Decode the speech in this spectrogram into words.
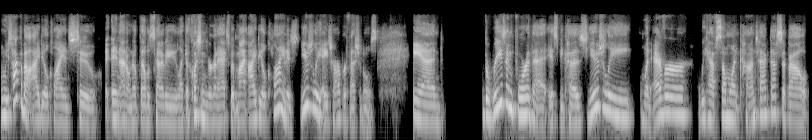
when we talk about ideal clients too, and I don't know if that was going to be like a question you're going to ask, but my ideal client is usually HR professionals. And the reason for that is because usually, whenever we have someone contact us about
